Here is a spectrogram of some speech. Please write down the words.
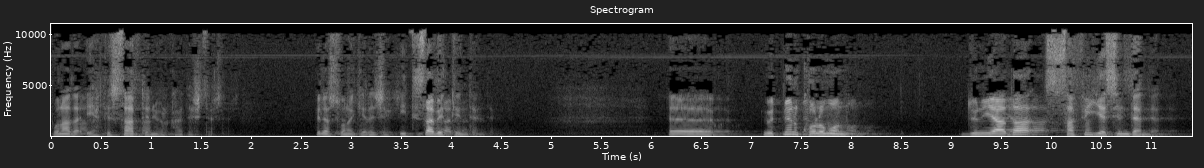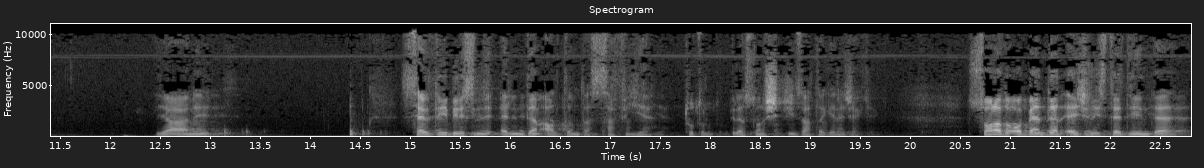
buna da ihtisap deniyor kardeşler. Biraz sonra gelecek. İhtisap ettiğinde e, mümin kolumun dünyada safiyesinden yani sevdiği birisini elinden aldığında safiye tutun. Biraz sonra izahta gelecek. Sonra da o benden ecrini istediğinde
